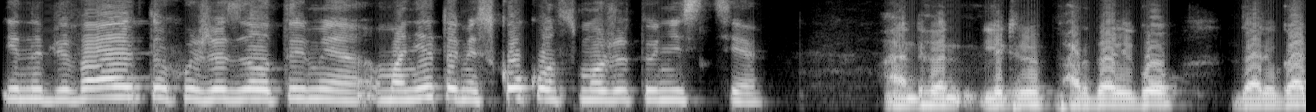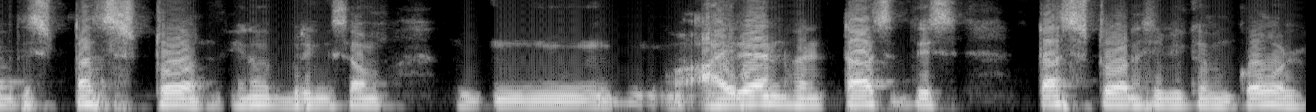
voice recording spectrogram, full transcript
и набивает их уже золотыми монетами, сколько он сможет унести. And when little further you go, there you got this touchstone. You know, bring some mm, iron. When touch this touchstone, he become gold.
